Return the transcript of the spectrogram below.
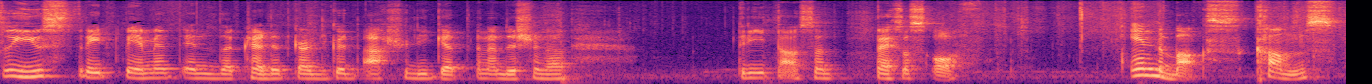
to use straight payment in the credit card, you could actually get an additional 3,000 pesos off. In the box comes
